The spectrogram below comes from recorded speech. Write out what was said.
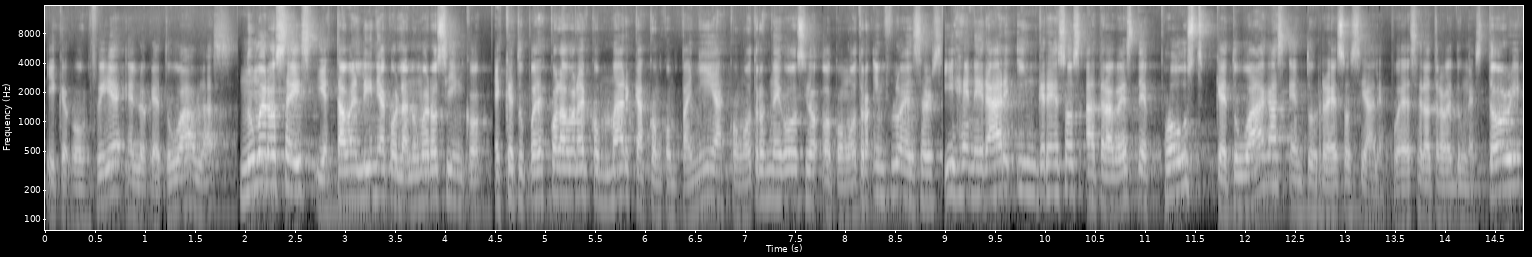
y que confíe en lo que tú hablas. Número 6, y estaba en línea con la número 5, es que tú puedes colaborar con marcas, con compañías, con otros negocios o con otros influencers y generar ingresos a través de posts que tú hagas en tus redes sociales. Puede ser a través de una story,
